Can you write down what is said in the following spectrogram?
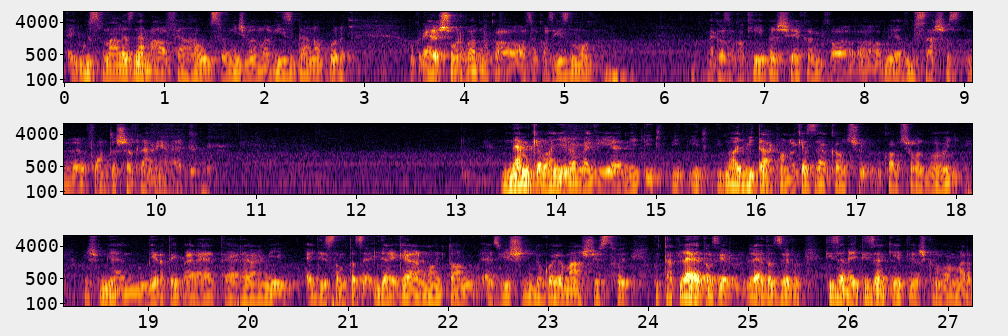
egy úszónál ez nem áll fel, ha úszó nincs benne a vízben, akkor, akkor elsorvadnak a, azok az izmok, meg azok a képességek, amik a, a, ami az úszáshoz fontosak lennének. Nem kell annyira megijedni. Itt, itt, itt, itt, itt nagy viták vannak ezzel kapcsolatban, hogy és milyen mértékben lehet terhelni. Egyrészt, amit az ideig elmondtam, ez is indokolja, másrészt, hogy, hogy tehát lehet azért, lehet azért 11-12 éves korban már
